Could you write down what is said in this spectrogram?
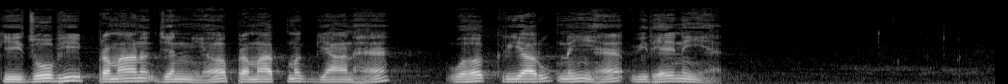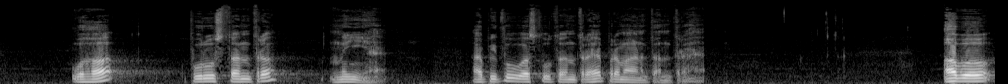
कि जो भी प्रमाण जन्य प्रमात्मक ज्ञान है, वह क्रियारूप नहीं है, विधेय नहीं है। वह पुरुष तंत्र नहीं है। अपितु वस्तु तंत्र है, प्रमाण तंत्र है। अब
